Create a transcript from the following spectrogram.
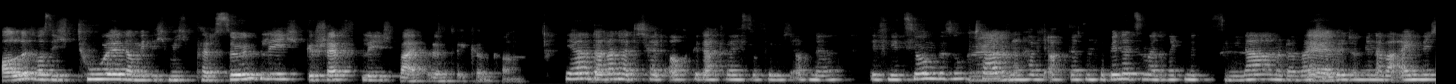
alles, was ich tue, damit ich mich persönlich, geschäftlich weiterentwickeln kann. Ja, daran hatte ich halt auch gedacht, weil ich so für mich auch eine Definition gesucht ja. habe. Und dann habe ich auch gedacht, man verbindet es immer direkt mit Seminaren oder Weiterbildungen, ja. aber eigentlich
